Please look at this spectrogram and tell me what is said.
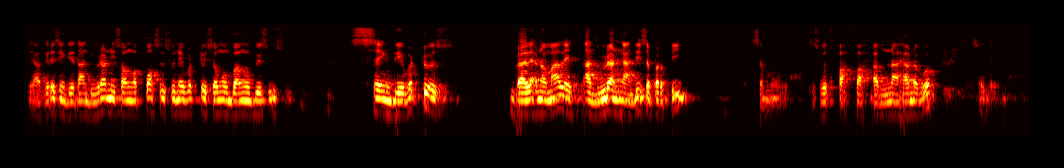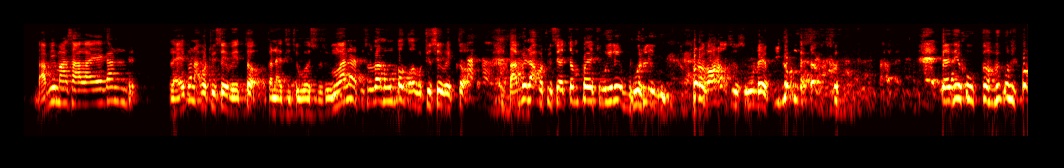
Jadi akhirnya sing di tanduran iso ngepoh susune wedhus, iso ngombang-ngombe susu. Sing di wedhus balekno malih tanduran nganti seperti semula. Disebut fahamna napa Sulaiman. Tapi masalahnya kan lah itu nak wedhus wedok kena dicoba susu. Mulane Sulaiman untuk kok wedhus wedok. Tapi nak wedhus cempe cuwili buli. Ora ono susune bingung jadi hukum itu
